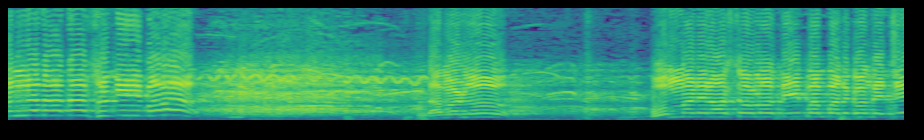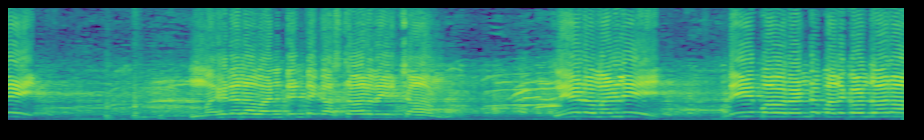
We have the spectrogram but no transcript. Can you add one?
అన్నదాత సుఖీ భవ. తమ్ముళ్ళు ఉమ్మడి రాష్ట్రంలో దీపం పథకం తెచ్చి మహిళల వంటింటి కష్టాలు తీర్చాం. నేడు మళ్ళీ దీపం రెండు పథకం ద్వారా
